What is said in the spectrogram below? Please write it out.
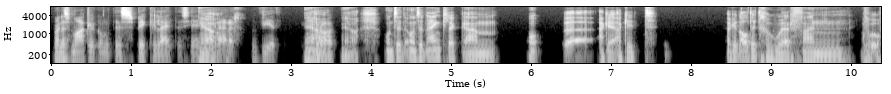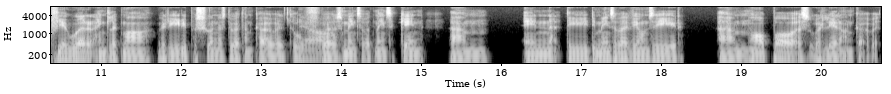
Want dit is maklik om te speculate as jy Ja. regtig weet Ja, praat. ja. Ons het ons het eintlik ehm um, uh, ek ek het ek het altyd gehoor van of, of jy hoor eintlik maar oor hierdie persoon is dood aan COVID of Ja. ja. is mense wat mense ken. Ehm um, en die die mense by wie ons hier ehm um, haar pa is oorlede aan COVID.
